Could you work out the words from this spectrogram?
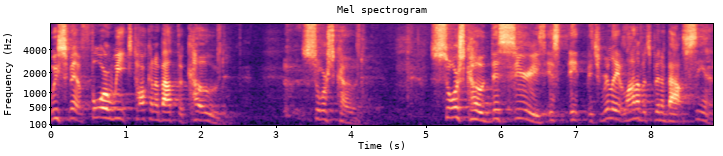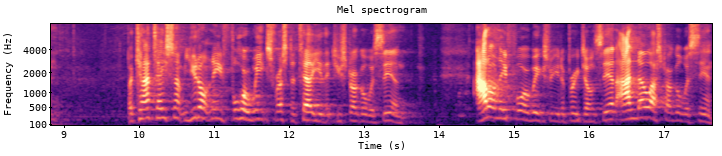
we spent four weeks talking about the code, source code. Source code this series is it, it's really a lot of it's been about sin. But can i tell you something? You don't need four weeks for us to tell you that you struggle with sin. I don't need four weeks for you to preach on sin. I know i struggle with sin.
